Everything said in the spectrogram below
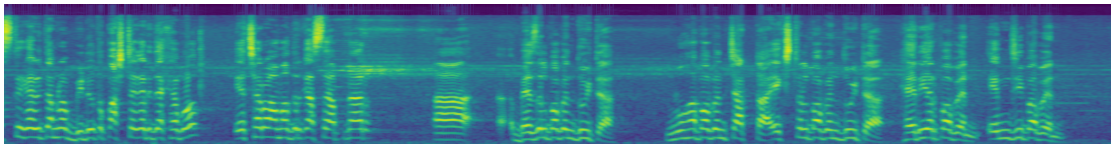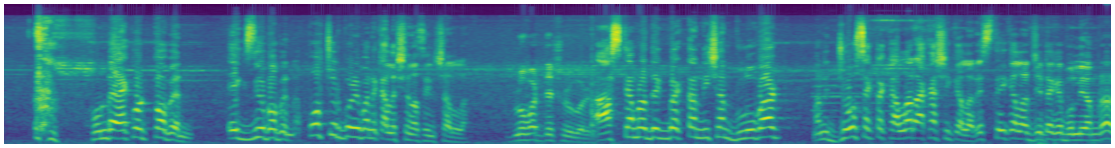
আজকে গাড়িতে আমরা ভিডিওতে পাঁচটা গাড়ি দেখাবো। এছাড়াও আমাদের কাছে আপনার ভেজেল পাবেন দুইটা নোহা পাবেন চারটা এক্সটেল পাবেন দুইটা হ্যারিয়ার পাবেন এমজি পাবেন হোন্ডা অ্যাকর্ড পাবেন এক্সিও পাবেন প্রচুর পরিমাণে কালেকশন আছে ইনশাল্লাহ ব্লোবার দিয়ে শুরু করেন আজকে আমরা দেখব একটা নিশান ব্লুবার্ড মানে জোস একটা কালার আকাশি কালার স্কাই কালার যেটাকে বলি আমরা।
